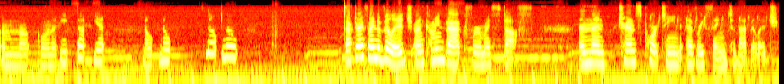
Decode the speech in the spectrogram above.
I'm not gonna eat that yet. Nope, nope. Nope, nope. After I find a village, I'm coming back for my stuff. And then transporting everything to that village.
